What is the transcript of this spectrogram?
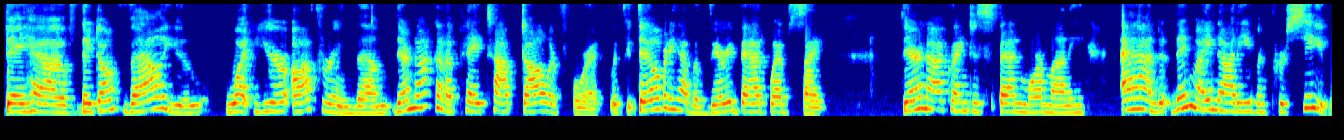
They have they don't value what you're offering them. They're not going to pay top dollar for it. If they already have a very bad website, they're not going to spend more money and they might not even perceive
